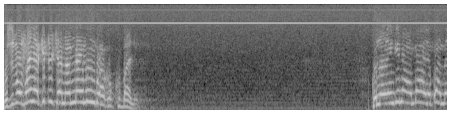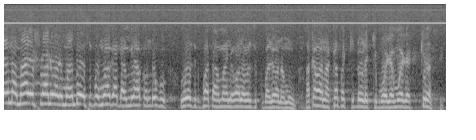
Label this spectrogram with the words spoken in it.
usipofanya kitu cha namna hii mungu akukubali kuna wengine ambaye alikuwa ameenda mahali fulani walimwambia usipomwaga damu yako ndugu huwezi kupata amani wala huwezi kukubaliwa na mungu. Akawa anakata kidole kimoja moja kila siku.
